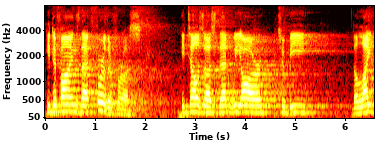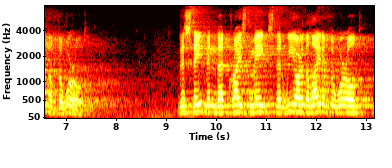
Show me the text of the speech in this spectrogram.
He defines that further for us. He tells us that we are to be the light of the world. This statement that Christ makes, that we are the light of the world,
